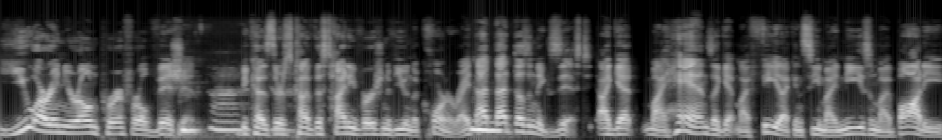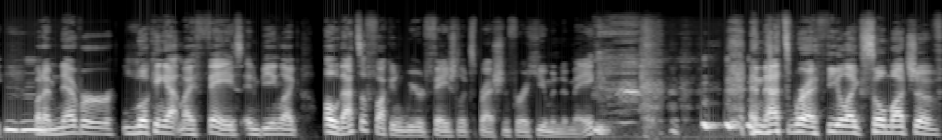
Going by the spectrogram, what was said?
you are in your own peripheral vision Ah, because there's kind of this tiny version of you in the corner right that Mhm. that doesn't exist i get my hands i get my feet i can see my knees and my body Mhm. but i'm never looking at my face and being like oh that's a fucking weird facial expression for a human to make and that's where I feel like so much of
